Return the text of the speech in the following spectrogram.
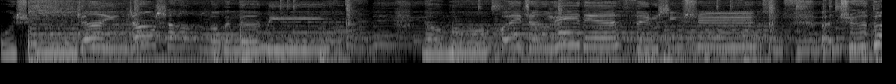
我寻着印章上落款的名，描摹绘卷里蝶飞入心绪，半阙断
